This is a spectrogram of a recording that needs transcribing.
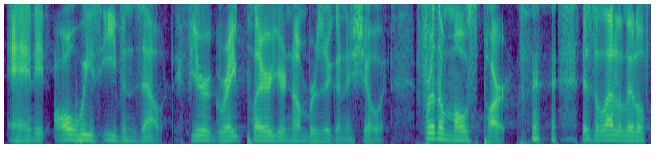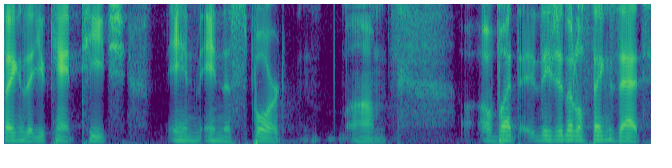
And it always evens out. If you're a great player, your numbers are going to show it for the most part. There's a lot of little things that you can't teach in in the sport. Um, but these are little things that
